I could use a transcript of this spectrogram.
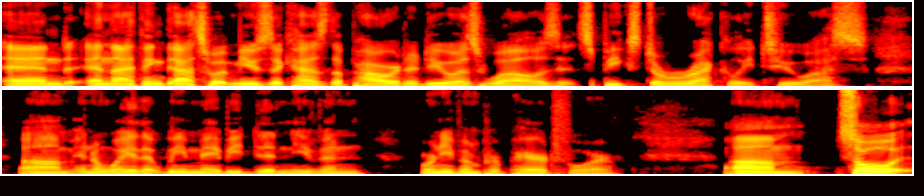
and and i think that's what music has the power to do as well is it speaks directly to us um, in a way that we maybe didn't even weren't even prepared for. Um, so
